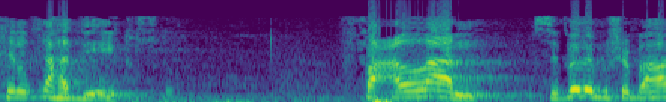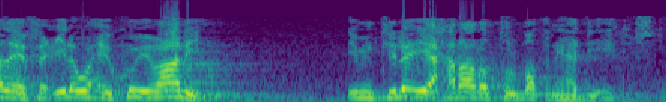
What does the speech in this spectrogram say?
khilqa haddii ay tusto faclaan sifada mushabbahada ee facilo waxay ku imaani imtilo iyo xaraaratulbaطni haddii ay tusto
